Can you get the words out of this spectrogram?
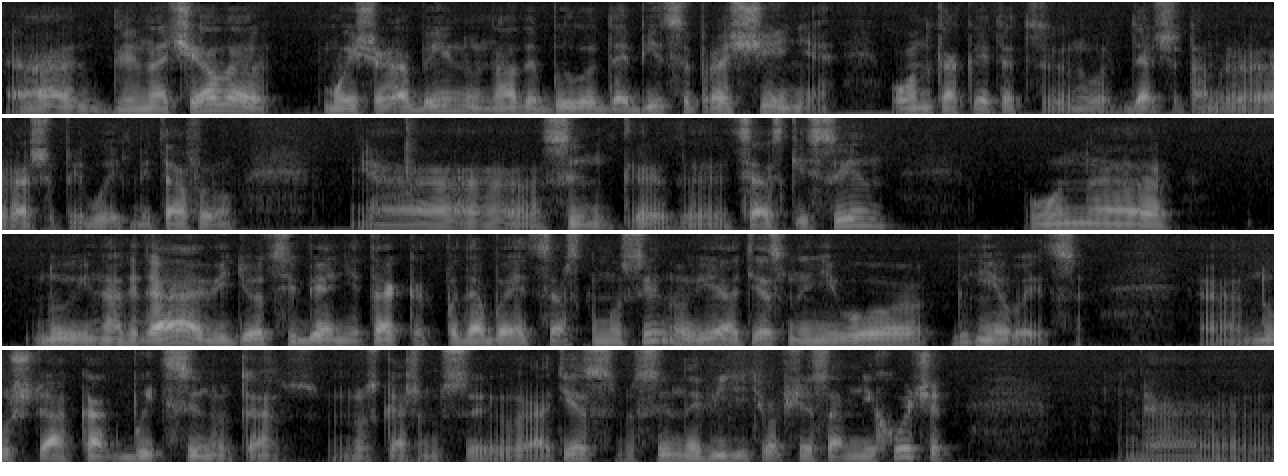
Э, для начала мой Шарабейну надо было добиться прощения. Он, как этот, ну, дальше там Раша приводит метафору, э, сын, царский сын, он, э, ну, иногда ведет себя не так, как подобает царскому сыну, и отец на него гневается. Э, ну что, а как быть сыну-то? Ну, скажем, отец сына видеть вообще сам не хочет. Э,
